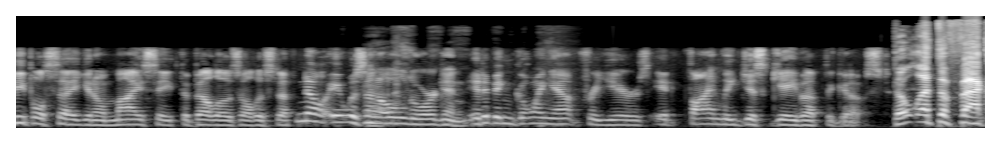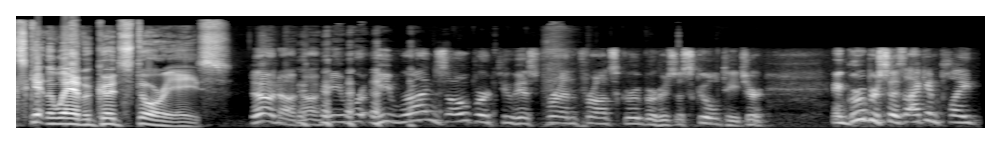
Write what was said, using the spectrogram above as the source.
People say, you know, my seat, the bellows, all this stuff. No, it was an old organ. It had been going out for years. It finally just gave up the ghost. don't let the facts get in the way of a good story, Ace. No, no, no. He he runs over to his friend Franz Gruber, who's a school teacher, and Gruber says, "I can play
